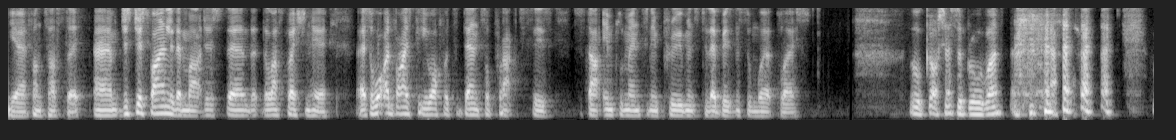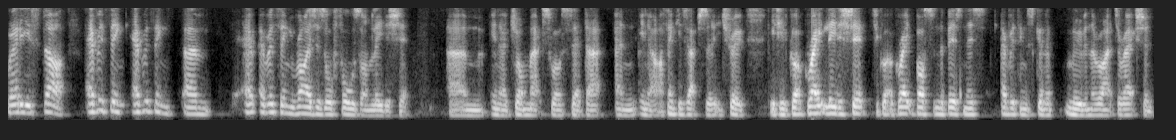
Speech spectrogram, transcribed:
Yeah fantastic. Um, just just finally then mark just uh, the, the last question here. Uh, so what advice can you offer to dental practices to start implementing improvements to their business and workplace? Oh gosh that's a broad one. Where do you start everything everything um, everything rises or falls on leadership um, you know, John Maxwell said that, and you know, I think it's absolutely true. If you've got great leadership, if you've got a great boss in the business, everything's going to move in the right direction.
